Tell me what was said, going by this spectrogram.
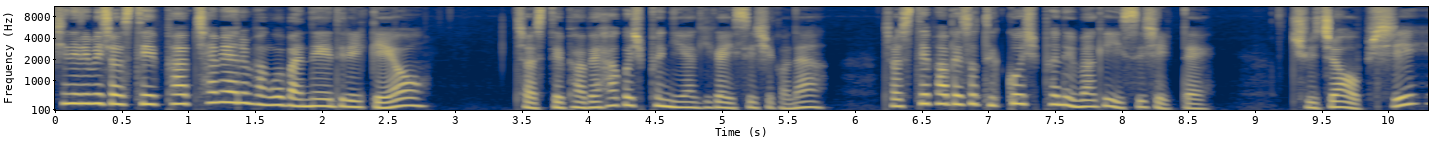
신혜림의 JUST POP 참여하는 방법 안내해 드릴게요. JUST POP에 하고 싶은 이야기가 있으시거나 JUST POP에서 듣고 싶은 음악이 있으실 때 주저 없이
